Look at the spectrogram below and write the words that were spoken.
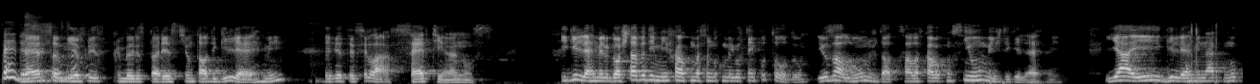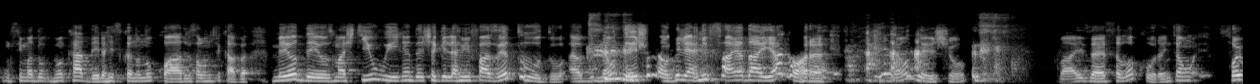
Perdeu Nessa minha primeira experiência tinha um tal de Guilherme, devia ter, sei lá, sete anos. E Guilherme, ele gostava de mim, ficava conversando comigo o tempo todo. E os alunos da sala ficavam com ciúmes de Guilherme. E aí, Guilherme, na, no, em cima de uma cadeira, riscando no quadro, os alunos ficavam, meu Deus, mas tio William deixa Guilherme fazer tudo. Aí eu disse, não deixo não, Guilherme saia daí agora. Não deixo. Mas é essa loucura. Então, foi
